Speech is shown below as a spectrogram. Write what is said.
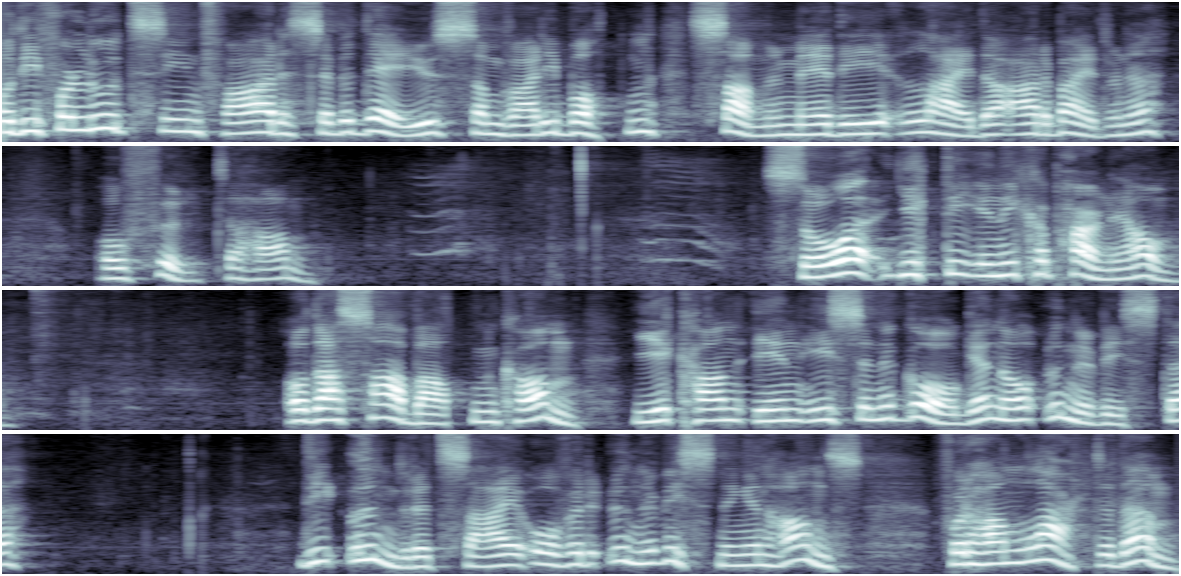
og de forlot sin far Sebedeus, som var i båten, sammen med de leide arbeiderne, og fulgte ham. Så gikk de inn i Kapernaum. Og da sabbaten kom, gikk han inn i synagogen og underviste. De undret seg over undervisningen hans, for han lærte dem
